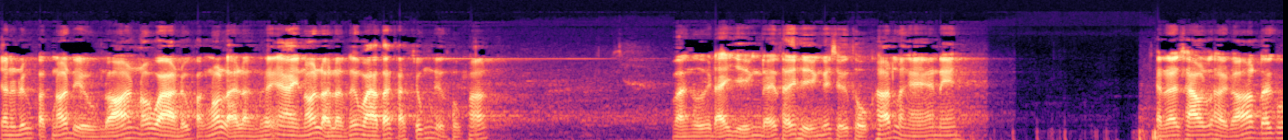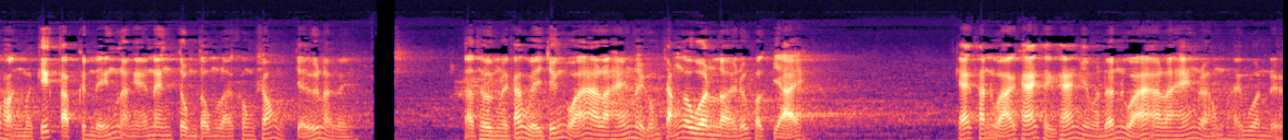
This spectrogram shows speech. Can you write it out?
Cho nên đức phật nói điều đó, nói qua, đức phật nói lại lần thứ hai, nói lại lần thứ ba, tất cả chúng đều thuộc hết. Và người đại diện để thể hiện cái sự thuộc hết là ngài anh em thành ra sau cái thời đó, tới cái phần mà kiết tập kinh điển là ngài anh em trùng tụng lại không sót một chữ là vậy là thường là các vị chứng quả a la hán thì cũng chẳng có quên lời đức phật dạy. Các thánh quả khác thì khác, nhưng mà đến quả a la hán rồi không thể quên được.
